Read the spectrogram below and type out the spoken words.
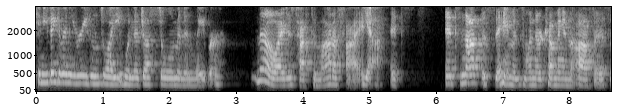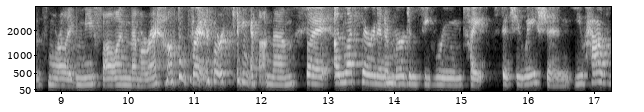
Can you think of any reasons why you wouldn't adjust a woman in labor? No, I just have to modify. Yeah, it's it's not the same as when they're coming in the office. It's more like me following them around right. and working on them. But unless they're in an mm-hmm. emergency room type situation, you have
